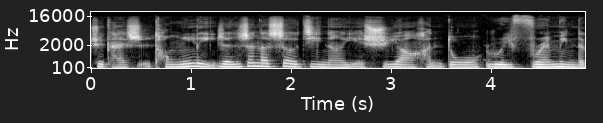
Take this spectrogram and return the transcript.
去开始同理，人生的设计呢，也需要很多 reframing 的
